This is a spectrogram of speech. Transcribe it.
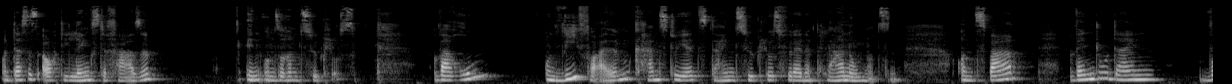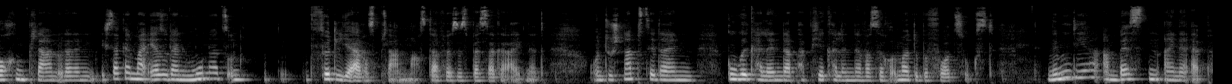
Und das ist auch die längste Phase in unserem Zyklus. Warum Und wie vor allem kannst du jetzt deinen Zyklus für deine Planung nutzen? Und zwar, wenn du deinen Wochenplan oder dein, ich sage einmal eher so deinen Monats- und Vierteljahresplan machst. Dafür ist es besser geeignet. Und du schnappst dir deinen Google-Kalender, Papierkalender, was auch immer du bevorzugst. Nimm dir am besten eine App.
